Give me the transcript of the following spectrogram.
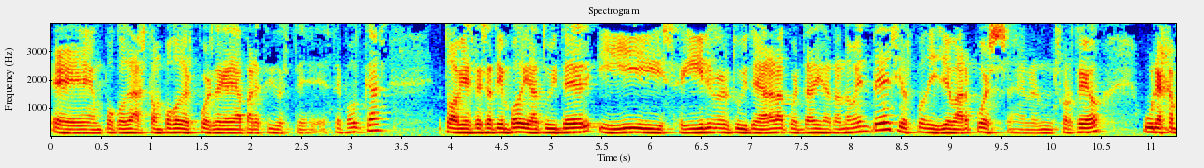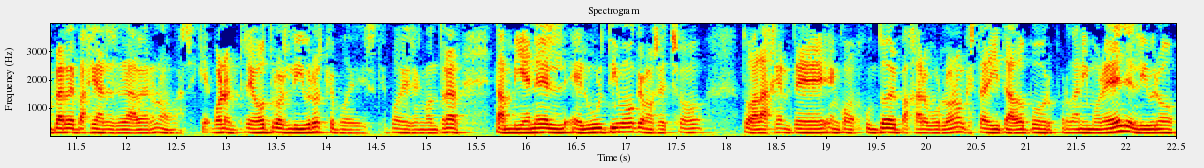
eh, un poco, hasta un poco después de que haya aparecido este, este podcast todavía estáis a tiempo de ir a Twitter y seguir y retuitear a la cuenta de Dilatando si os podéis llevar pues en un sorteo un ejemplar de páginas desde Averno. Así que, bueno, entre otros libros que podéis, que podéis encontrar. También el, el último que hemos hecho toda la gente en conjunto del Pájaro Burlón, que está editado por, por Dani Morell, el libro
